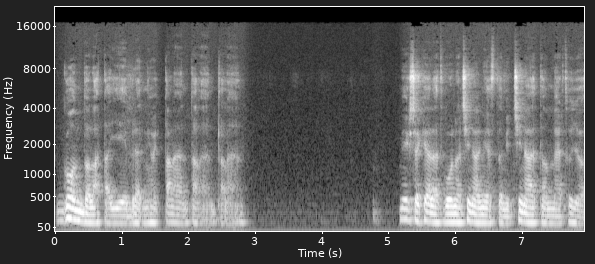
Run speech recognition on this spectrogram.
gondolatai ébredni, hogy talán, talán, talán. Mégse kellett volna csinálni ezt, amit csináltam, mert hogy a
